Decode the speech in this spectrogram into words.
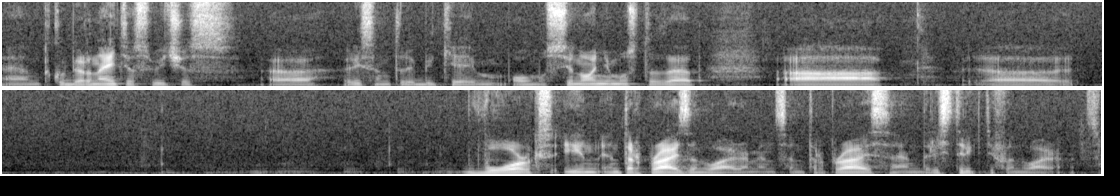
and Kubernetes, which is recently became almost synonymous to that. Uh, uh, works in enterprise environments, enterprise and restrictive environments.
